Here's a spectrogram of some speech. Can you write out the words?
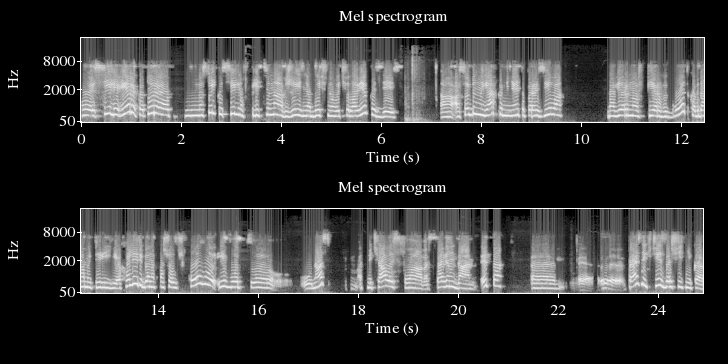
э, силе веры, которая настолько сильно вплетена в жизнь обычного человека здесь. А, особенно ярко меня это поразило наверное, в первый год, когда мы переехали, ребенок пошел в школу, и вот э, у нас отмечалась слава, Савиндан. Это э, э, праздник в честь защитника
